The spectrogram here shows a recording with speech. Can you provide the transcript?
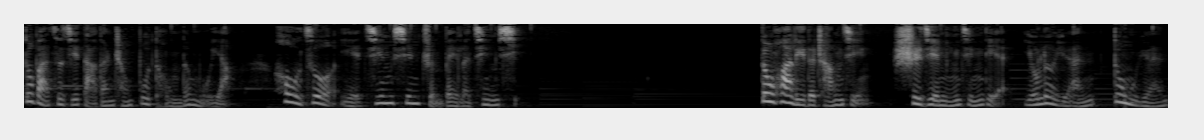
都把自己打扮成不同的模样，后座也精心准备了惊喜。动画里的场景、世界名景点、游乐园、动物园、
